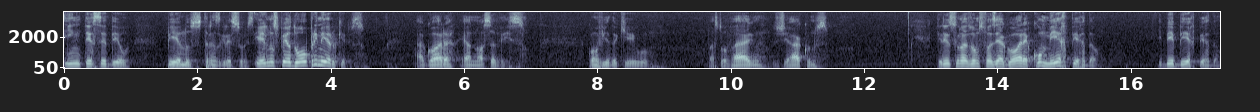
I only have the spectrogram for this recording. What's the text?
e intercedeu pelos transgressores. Ele nos perdoou primeiro, queridos. Agora é a nossa vez. Convido aqui o pastor Wagner, os diáconos. Queridos, o que nós vamos fazer agora é comer perdão e beber perdão.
